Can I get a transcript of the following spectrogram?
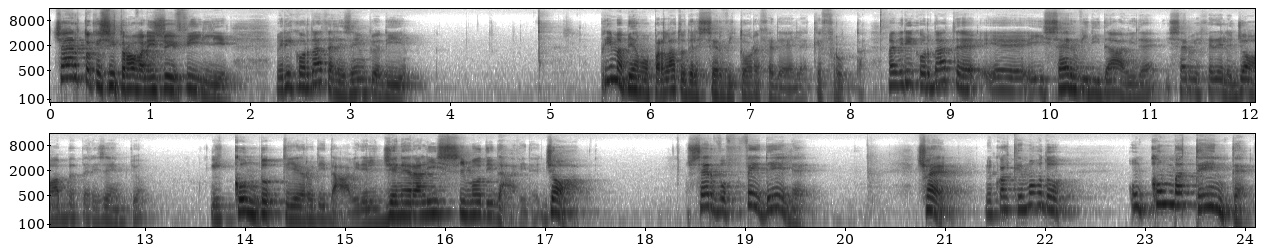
Certo che si trova nei suoi figli. Vi ricordate l'esempio di... Prima abbiamo parlato del servitore fedele che frutta, ma vi ricordate eh, i servi di Davide, i servi fedeli, Joab per esempio? Il condottiero di Davide, il generalissimo di Davide, Joab, un servo fedele, cioè in qualche modo un combattente,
